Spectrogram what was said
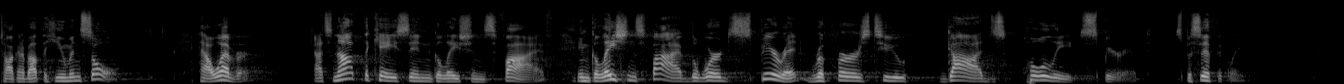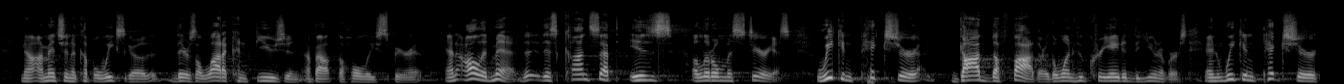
talking about the human soul. However, that's not the case in Galatians 5. In Galatians 5, the word spirit refers to God's Holy Spirit specifically. Now, I mentioned a couple weeks ago that there's a lot of confusion about the Holy Spirit. And I'll admit, th- this concept is a little mysterious. We can picture God the Father, the one who created the universe, and we can picture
